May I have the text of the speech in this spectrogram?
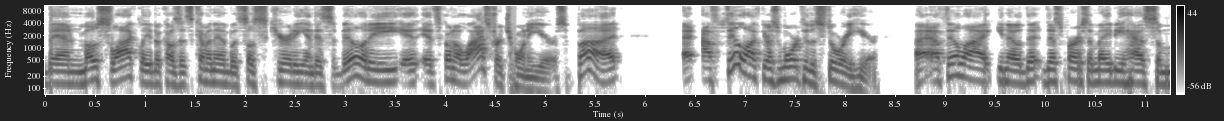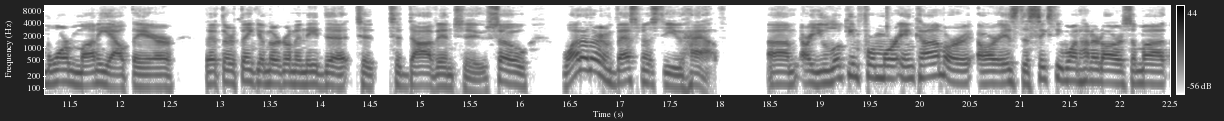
then most likely because it's coming in with Social Security and disability, it, it's going to last for twenty years. But I feel like there's more to the story here. I, I feel like you know th- this person maybe has some more money out there that they're thinking they're going to need to to to dive into. So, what other investments do you have? Um, are you looking for more income, or or is the sixty one hundred dollars a month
